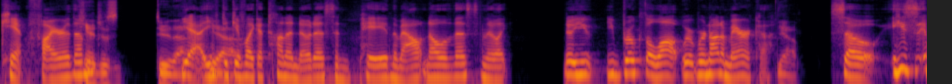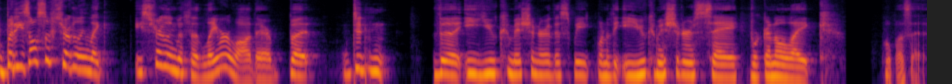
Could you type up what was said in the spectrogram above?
can't fire them. can't just do that. yeah, you have to give like a ton of notice and pay them out and all of this. And they're like, "No, you you broke the law. We're we're not America." yeah. So he's but he's also struggling like he's struggling with the labor law there. But didn't the EU commissioner this week, one of the EU commissioners, say we're gonna like what was it?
